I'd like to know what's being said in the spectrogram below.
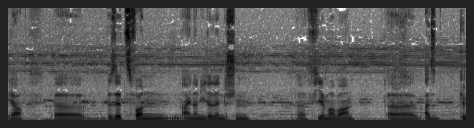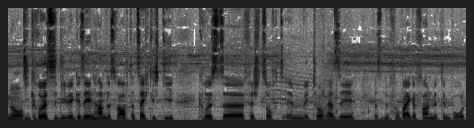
ja, äh, Besitz von einer niederländischen äh, Firma waren. Äh, also Genau. die größte, die wir gesehen haben, das war auch tatsächlich die größte Fischzucht im Viktoriasee. Da sind wir vorbeigefahren mit dem Boot.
